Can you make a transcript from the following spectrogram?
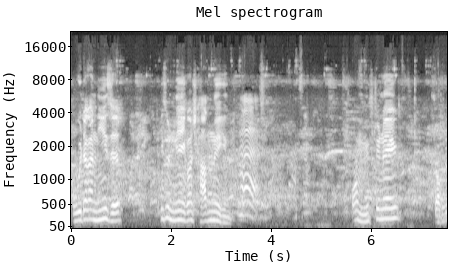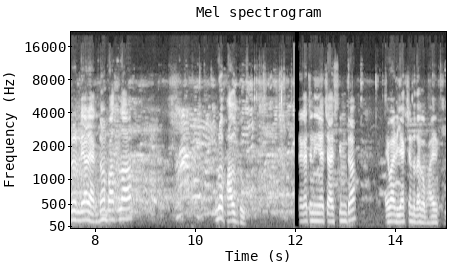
কুড়ি টাকা নিয়েছে কিছু নেই কোনো স্বাদ নেই কিন্তু। হ্যাঁ। কোনো মিষ্টি নেই চকলেটের লেয়ার একদম পাতলা পুরো ফালতু। এর কাছে নিয়ে যাচ্ছে আইসক্রিমটা এবার রিয়াকশনটা দেখো ভাইয়ের কি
